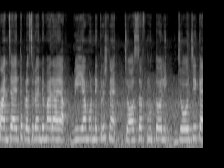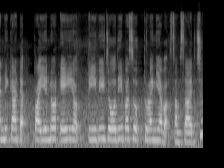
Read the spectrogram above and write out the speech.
പഞ്ചായത്ത് പ്രസിഡന്റുമാരായ V M Unnikrishnan Joseph Mutholi Joji Kannikkattu Payyanur A EO T V Jyothi Basu തുടങ്ങിയവർ സംസാരിച്ചു.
